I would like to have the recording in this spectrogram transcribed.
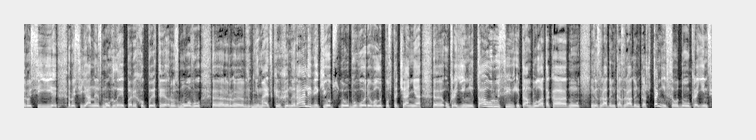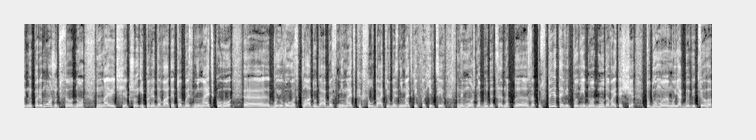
Росії росіяни змогли перехопити розмову е, е, німецьких генералів, які обговорювали постачання Україні таурусів, і там була така ну зрадонька, зрадонька та ні, все одно українці не переможуть. Все одно, ну навіть якщо і передавати, то без німецького е, бойового складу, да без німецьких солдатів, без німецьких фахівців не можна буде це е, запустити. Відповідно відповідно, ну давайте ще подумаємо, як би від цього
